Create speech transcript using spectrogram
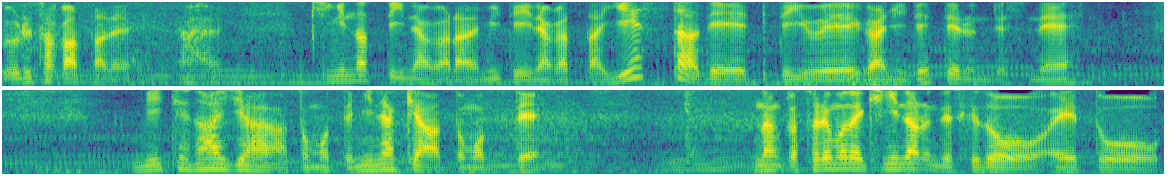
うるさかったね。気になっていながら見ていなかった「イエスタデー」っていう映画に出てるんですね。見てないやと思って見なきゃと思って。なんかそれもね気になるんですけど、えっ、ー、と、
